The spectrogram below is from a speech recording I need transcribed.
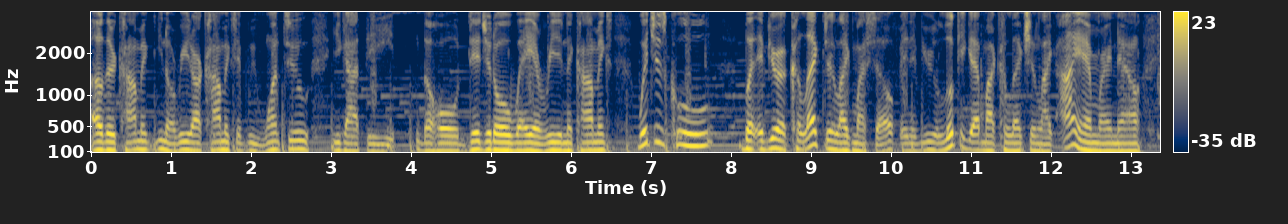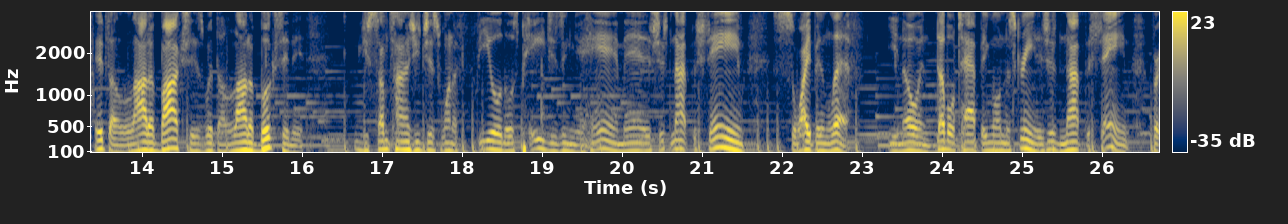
other comic, you know, read our comics if we want to. You got the the whole digital way of reading the comics, which is cool. But if you're a collector like myself, and if you're looking at my collection like I am right now, it's a lot of boxes with a lot of books in it. You sometimes you just want to feel those pages in your hand, man. It's just not the same swiping left, you know, and double tapping on the screen. It's just not the same for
